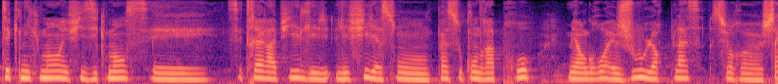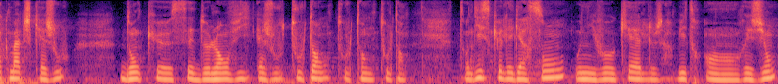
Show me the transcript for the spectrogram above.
Techniquement et physiquement, c'est très rapide. Les, les filles, elles sont pas sous contrat pro, mais en gros, elles jouent leur place sur chaque match qu'elles jouent. Donc euh, c'est de l'envie. Elles jouent tout le temps, tout le temps, tout le temps. Tandis que les garçons, au niveau auquel j'arbitre en région,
